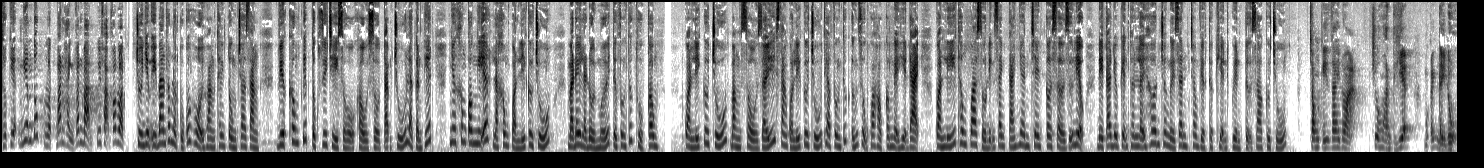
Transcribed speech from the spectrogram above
thực hiện nghiêm túc luật ban hành văn bản quy phạm pháp luật. Chủ nhiệm Ủy ban pháp luật của Quốc hội Hoàng Thanh Tùng cho rằng việc không tiếp tục duy trì sổ hộ khẩu, sổ tạm trú là cần thiết, nhưng không có nghĩa là không quản lý cư trú, mà đây là đổi mới từ phương thức thủ công quản lý cư trú bằng sổ giấy sang quản lý cư trú theo phương thức ứng dụng khoa học công nghệ hiện đại, quản lý thông qua sổ định danh cá nhân trên cơ sở dữ liệu để tạo điều kiện thuận lợi hơn cho người dân trong việc thực hiện quyền tự do cư trú. Trong cái giai đoạn chưa hoàn thiện một cách đầy đủ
